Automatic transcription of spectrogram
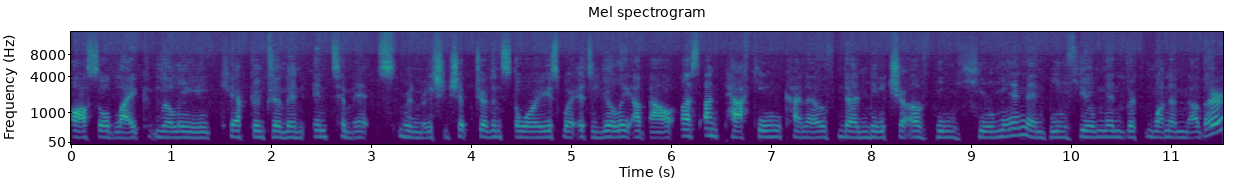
also like really character driven, intimate, relationship driven stories where it's really about us unpacking kind of the nature of being human and being human with one another.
